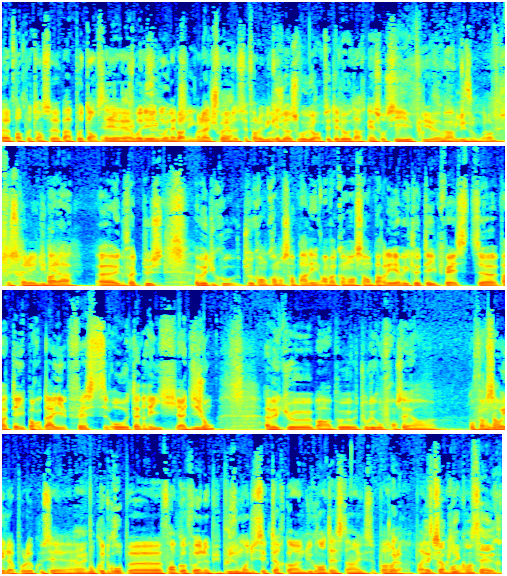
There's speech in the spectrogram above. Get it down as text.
Euh, pas Potence, euh, pas Potence Et euh. One Et Burning One Match. Burning Voilà, Match, de se faire le week-end. Ça il y aura peut-être Hello Darkness aussi, et puis euh, les. Ce serait l'idée. Voilà. Euh, une fois de plus, Euh, bah, du coup, tu veux qu'on commence à en parler? On va commencer à en parler avec le Tape Fest, euh, enfin Tape or Die Fest aux Tanneries à Dijon, avec euh, bah, un peu tous les groupes français, hein, pour faire ça. Oui, là pour le coup, c'est Ouais. beaucoup de groupes euh, francophones et puis plus ou moins du secteur quand même du Grand Est. Hein, c'est pas, Voilà. pas de choc, extrêmement les loin. concerts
